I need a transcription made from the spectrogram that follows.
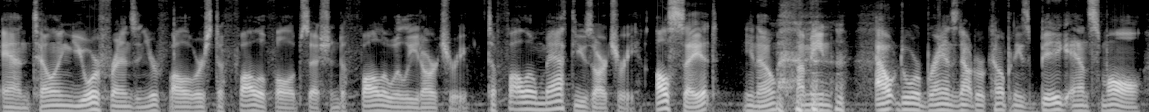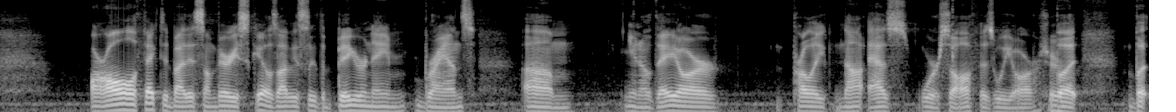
And telling your friends and your followers to follow Fall Obsession, to follow Elite Archery, to follow Mathews Archery. I'll say it, you know. I mean, outdoor brands and outdoor companies, big and small, are all affected by this on various scales. Obviously, the bigger name brands, um, you know, they are probably not as worse off as we are. Sure. But but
